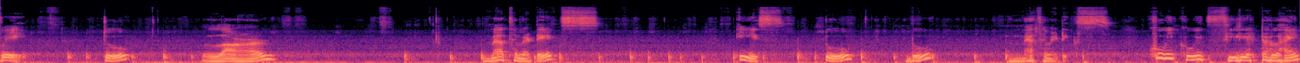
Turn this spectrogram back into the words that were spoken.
way to learn mathematics is to do mathematics খুবই খুবই সিলি একটা লাইন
